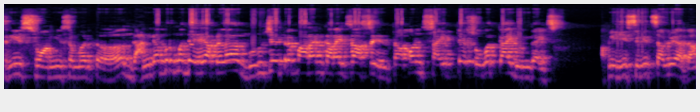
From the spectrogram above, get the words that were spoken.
श्री स्वामी समर्थ गाणगापूरमध्ये आपल्याला गुरुचरित्र पारायण करायचं असेल तर आपण साहित्य सोबत काय घेऊन जायचं? आपली ही सिरीज चालू आहे आता.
